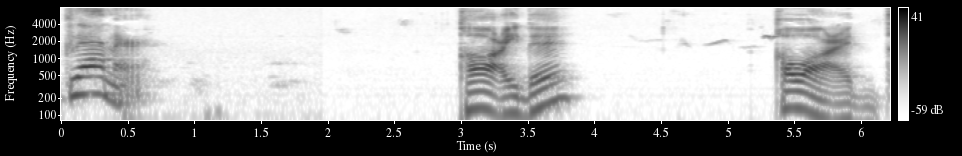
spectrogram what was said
grammar, قاعده قواعد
